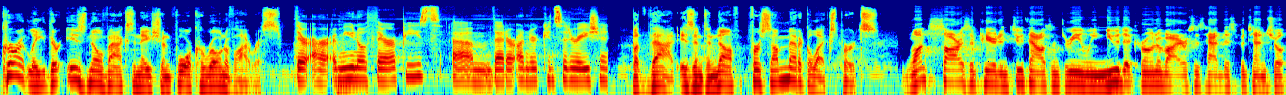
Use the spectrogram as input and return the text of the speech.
Currently, there is no vaccination for coronavirus. There are immunotherapies um, that are under consideration. But that isn't enough for some medical experts once SARS appeared in 2003 and we knew that coronaviruses had this potential,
